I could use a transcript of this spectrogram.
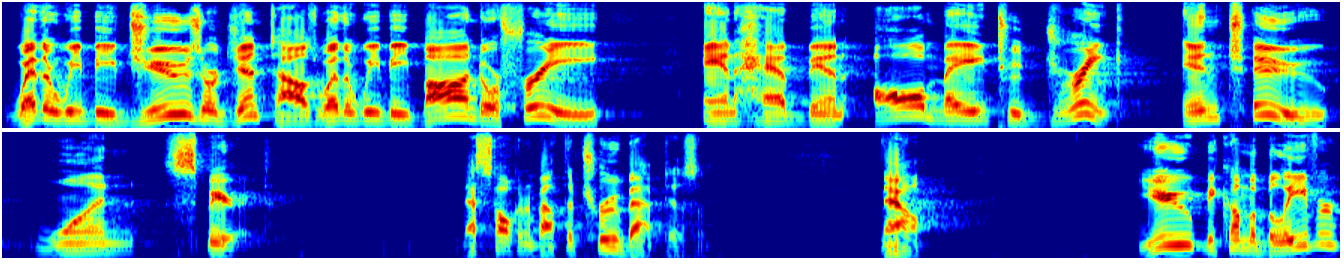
Whether we be Jews or Gentiles, whether we be bond or free, and have been all made to drink into one Spirit. That's talking about the true baptism. Now, you become a believer,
